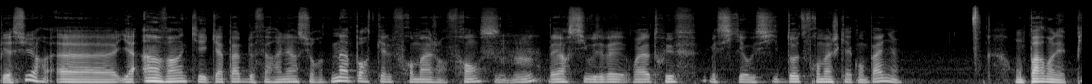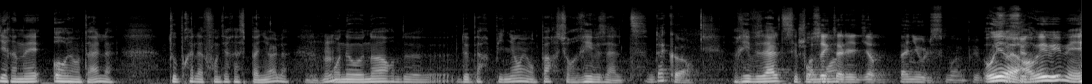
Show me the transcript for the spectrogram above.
bien sûr. Euh, Il y a un vin qui est capable de faire un lien sur n'importe quel fromage en France. Mhm. D'ailleurs, si vous avez Royal Truffe, mais s'il y a aussi d'autres fromages qui accompagnent, on part dans les Pyrénées-Orientales, tout près de la frontière espagnole. Mhm. On est au nord de, de Perpignan et on part sur Rivesaltes. D'accord. Rivesaltes, c'est Je pour pensais moi... que tu allais dire Banyuls, moi. Plus, Oui, alors, oui, oui, mais...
